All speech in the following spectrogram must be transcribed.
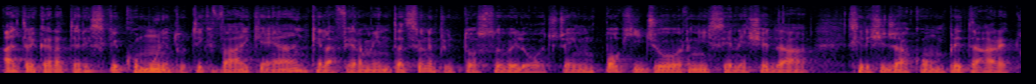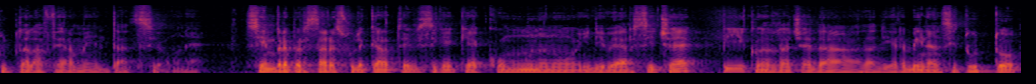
Altre caratteristiche comuni a tutti i Kvaik è anche la fermentazione piuttosto veloce, cioè in pochi giorni si riesce, da, si riesce già a completare tutta la fermentazione. Sempre per stare sulle caratteristiche che accomunano i diversi ceppi, cosa c'è da, da, dire? Beh, innanzitutto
